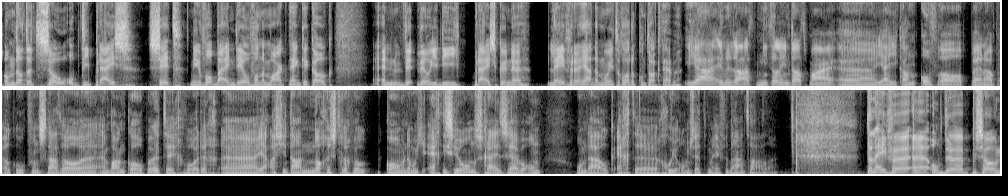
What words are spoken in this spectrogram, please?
Omdat het zo op die prijs zit, in ieder geval bij een deel van de markt denk ik ook. En wil je die prijs kunnen leveren, ja, dan moet je toch wel de contact hebben. Ja, inderdaad. Niet alleen dat, maar uh, ja, je kan overal op, bijna op elke hoek van de straat wel uh, een bank kopen tegenwoordig. Uh, ja, als je daar nog eens terug wil komen, dan moet je echt iets heel onderscheidends hebben om, om daar ook echt goede omzetten mee vandaan te halen. Dan even op de persoon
